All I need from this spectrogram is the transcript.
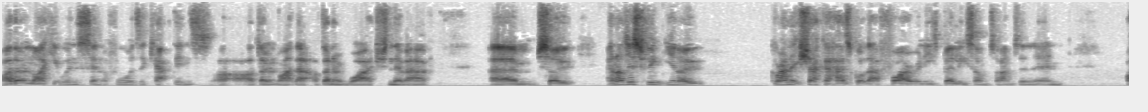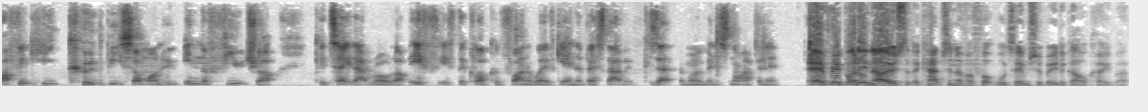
I don't like it when centre forwards are captains. I, I don't like that. I don't know why. I just never have. Um, so, and I just think you know, Granit Xhaka has got that fire in his belly sometimes, and, and I think he could be someone who, in the future, could take that role up if if the club can find a way of getting the best out of it. Because at the moment, it's not happening. Everybody knows that the captain of a football team should be the goalkeeper.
